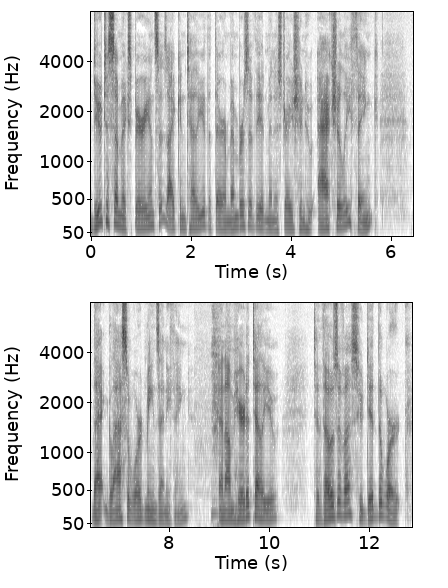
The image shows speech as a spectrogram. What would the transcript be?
due to some experiences, I can tell you that there are members of the administration who actually think that glass award means anything. And I'm here to tell you to those of us who did the work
